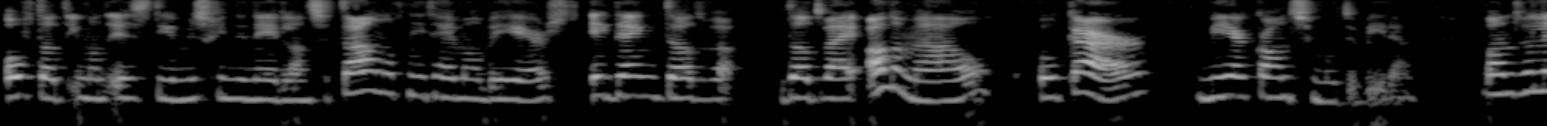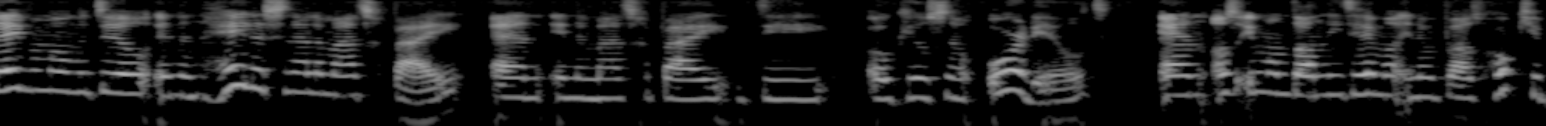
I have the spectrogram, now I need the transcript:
Of dat iemand is die misschien de Nederlandse taal nog niet helemaal beheerst. Ik denk dat, we, dat wij allemaal elkaar meer kansen moeten bieden. Want we leven momenteel in een hele snelle maatschappij. En in een maatschappij die ook heel snel oordeelt. En als iemand dan niet helemaal in een bepaald hokje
